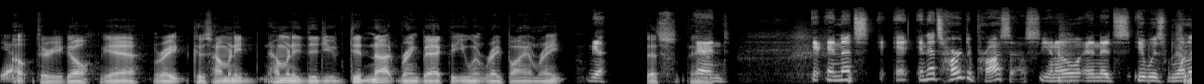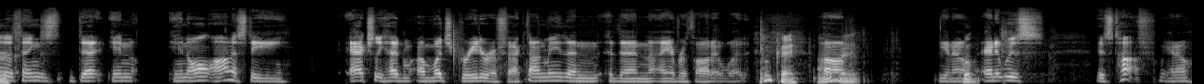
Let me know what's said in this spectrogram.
Yeah. Oh, there you go. Yeah, right. Because how many how many did you did not bring back that you went right by them? Right. Yeah. That's yeah. and and that's and that's hard to process you know and it's it was one of the things that in in all honesty actually had a much greater effect on me than than i ever thought it would okay. Um, right. you know and it was it's tough you know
